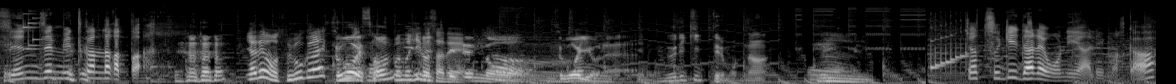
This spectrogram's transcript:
全然見つかんなかった いや、でもすごくない？すごい、そんなこの広さで。すごいよね。塗り切ってるもんな。じゃあ次誰鬼やりますか？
